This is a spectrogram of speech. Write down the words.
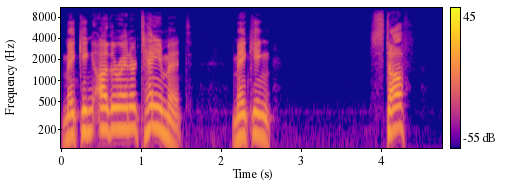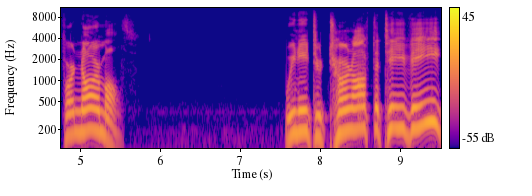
making other entertainment, making stuff for normals. We need to turn off the TV,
